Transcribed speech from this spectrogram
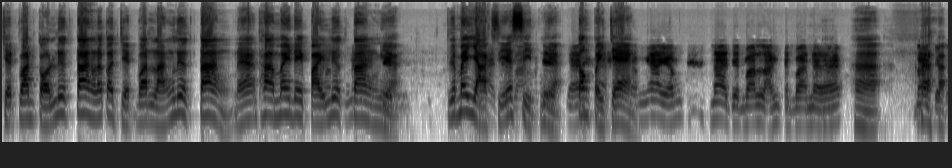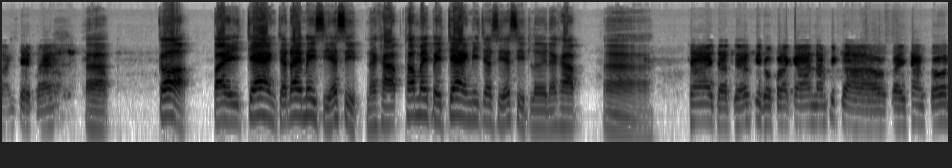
เจ็ดวันก่อนเลือกตั้ง แล้วก็เจ็ดวันหลังเลือกตั้งนะ ถ้าไม่ได้ไปเลือกตั้งเนี่ย จะไม่อยากเสียสิทธิ์เนี่ยจ็ดะต้องไปแจ้งทำง่ายครับหน้าเจ็ดวันหลังเจ็ดวันนะฮะฮะหน้าเจ็ดหลังเจ็ดนะฮะก็ไปแจ้งจะได้ไม่เสียสิทธิ์นะครับ ถ้าไม่ไปแจ้งนี่จะเสียสิทธิ์เลยนะครับ อ่า ใช่จะเสียสิทธิประการนำที่กล่าวไปข้างต้น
